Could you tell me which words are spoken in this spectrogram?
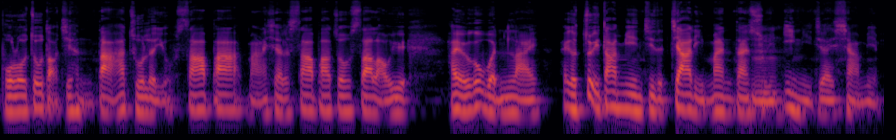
婆罗洲岛其实很大，它除了有沙巴，马来西亚的沙巴州、沙劳越，还有一个文莱，还有最大面积的加里曼丹，属于印尼就在下面。嗯、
